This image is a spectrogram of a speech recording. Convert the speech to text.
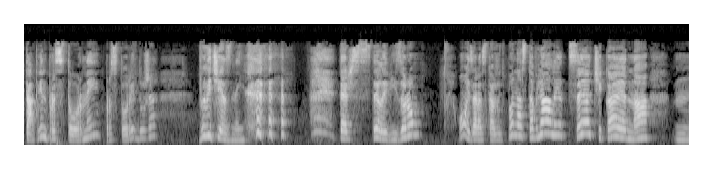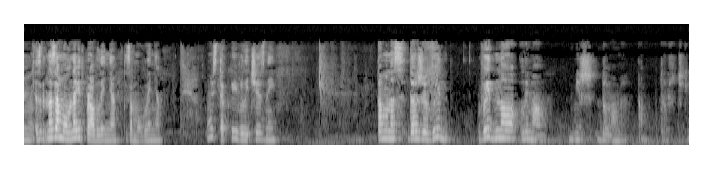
Так, він просторний, просторий дуже, величезний. Теж з телевізором. Ой, зараз кажуть, понаставляли, це чекає на, на замовлення, на відправлення замовлення. Ось такий величезний. Там у нас навіть вид, видно лиман між домами. Там трошечки.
